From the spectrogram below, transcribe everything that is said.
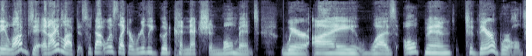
they loved it and I loved it. So that was like a really good connection moment where I was open to their world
